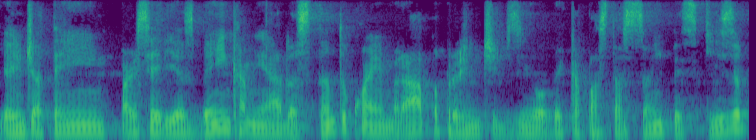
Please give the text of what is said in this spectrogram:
e a gente já tem parcerias bem encaminhadas tanto com a Embrapa para a gente desenvolver capacitação e pesquisa,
